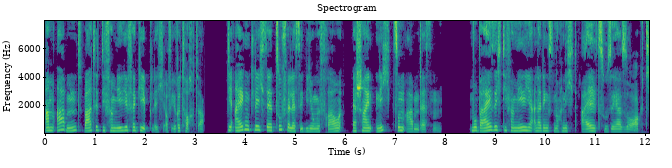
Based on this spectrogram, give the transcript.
Am Abend wartet die Familie vergeblich auf ihre Tochter. Die eigentlich sehr zuverlässige junge Frau erscheint nicht zum Abendessen. Wobei sich die Familie allerdings noch nicht allzu sehr sorgt.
